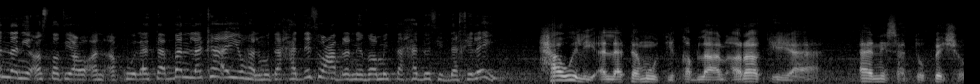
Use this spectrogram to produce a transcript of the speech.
أنني أستطيع أن أقول تبا لك أيها المتحدث عبر نظام التحدث الداخلي. حاولي ألا تموتي قبل أن أراك يا آنسة بيشو.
